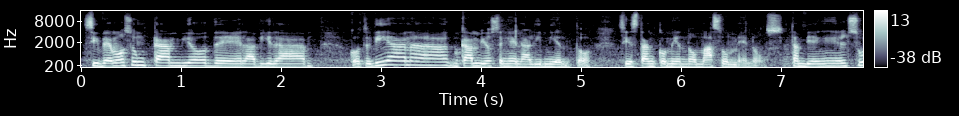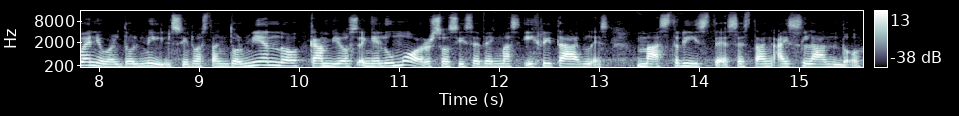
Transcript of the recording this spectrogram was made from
Si vemos un cambio de la vida cotidiana, cambios en el alimento, si están comiendo más o menos. También en el sueño, el dormir, si no están durmiendo, cambios en el humor, o si se ven más irritables, más tristes, se están aislando.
